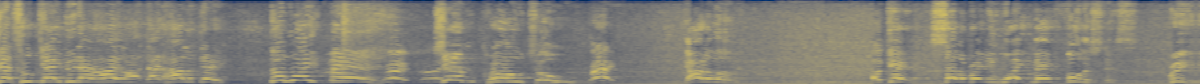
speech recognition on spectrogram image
Guess who gave you that, high, that holiday? The white man. Right, right. Jim Crow Joe. Right. Gotta love it. Again, celebrating white man foolishness. Read.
